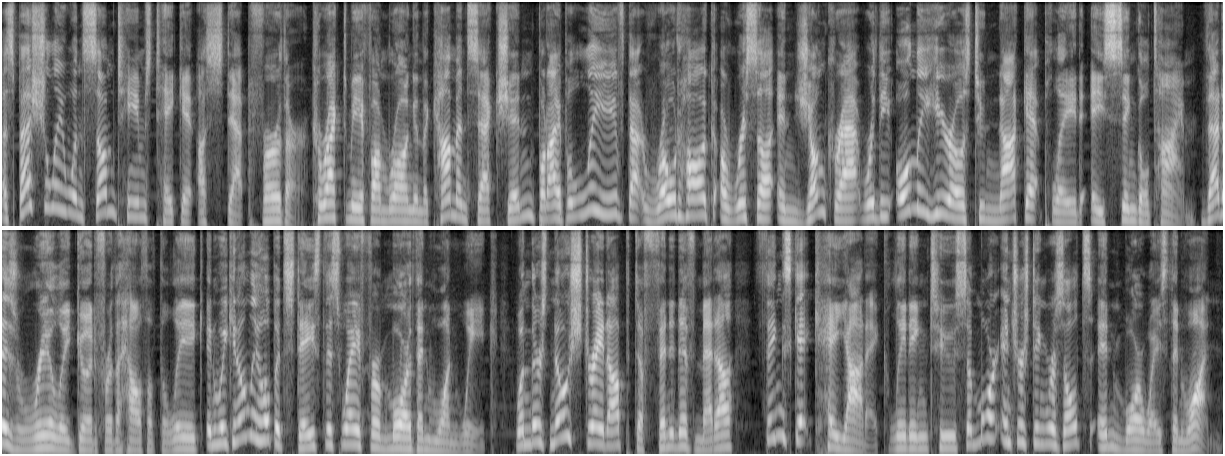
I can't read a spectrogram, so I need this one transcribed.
especially when some teams take it a step further. Correct me if I'm wrong in the comment section, but I believe that Roadhog, Orisa, and Junkrat were the only heroes to not get played a single time. That is really good for the health of the league, and we can only hope it stays this way for more than one week. When there's no straight up definitive meta, things get chaotic, leading to some more interesting results in more ways than one.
